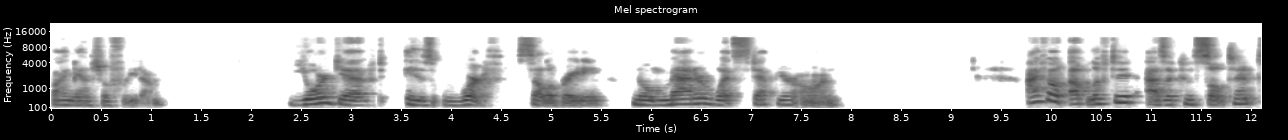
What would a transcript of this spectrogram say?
financial freedom. Your gift is worth celebrating no matter what step you're on. I felt uplifted as a consultant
